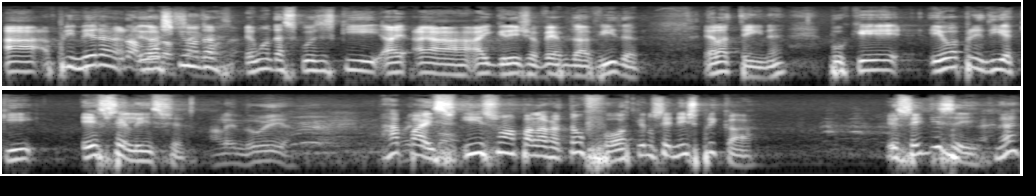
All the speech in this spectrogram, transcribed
a, a primeira, eu acho que uma das- né? é uma das coisas que a, a, a igreja Verbo da Vida, ela tem, né? Porque eu aprendi aqui excelência. Aleluia. Rapaz, isso é uma palavra tão forte que eu não sei nem explicar. Eu sei dizer, né?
